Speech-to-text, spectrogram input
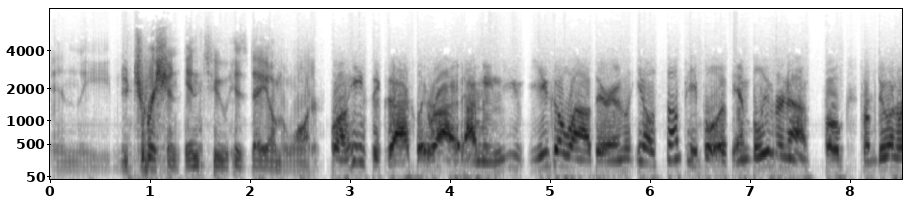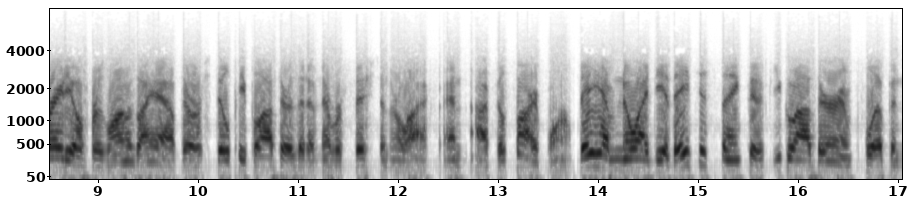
and the nutrition into his day on the water. Well, he's exactly right. I mean, you you go out there and you know some people, and believe it or not, folks, from doing radio for as long as I have, there are still people out there that have never fished in their life, and I feel sorry for them. They have no idea. They just think that if you go out there and flip and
